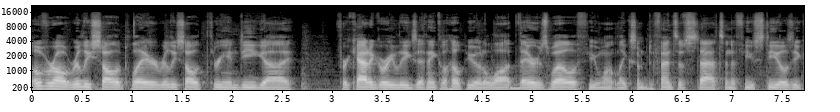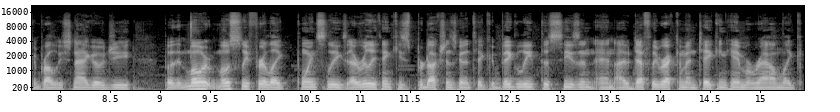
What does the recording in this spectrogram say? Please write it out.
Overall, really solid player, really solid 3 and D guy for category leagues, I think he'll help you out a lot there as well. If you want like some defensive stats and a few steals, you can probably snag OG. But more, mostly for like points leagues, I really think his production is going to take a big leap this season, and I would definitely recommend taking him around like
